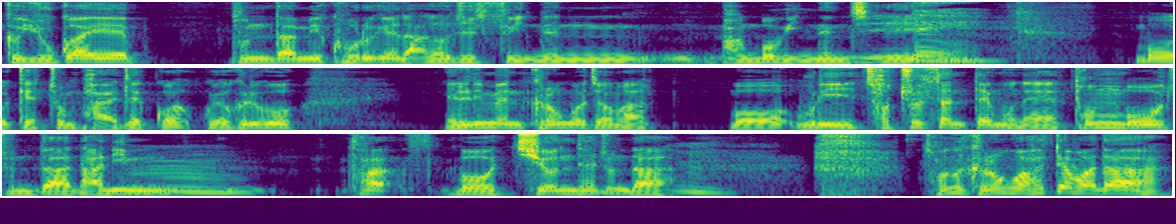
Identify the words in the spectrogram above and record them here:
그 육아의 분담이 고르게 나눠질 수 있는 방법이 있는지 네. 뭐 이렇게 좀 봐야 될 것 같고요. 그리고 예를 들면 그런 거죠. 막 뭐 우리 저출산 때문에 돈 모아준다, 난임 음. 사, 뭐 지원해준다. 음. 저는 그런 거 할 때마다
